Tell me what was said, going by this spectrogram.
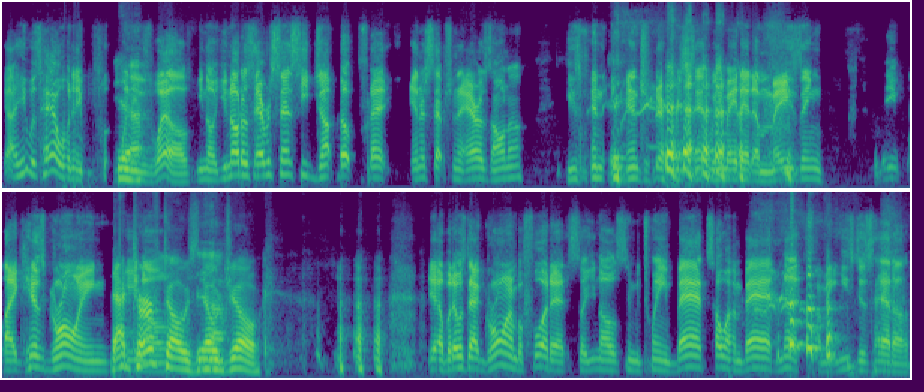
yeah, he was hell when he when yeah. he was well. You know, you notice ever since he jumped up for that interception in Arizona, he's been injured ever since. We made that amazing, like his groin. That turf toe is no joke. yeah, but it was that groin before that. So you know, in between bad toe and bad nuts. I mean, he's just had a,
